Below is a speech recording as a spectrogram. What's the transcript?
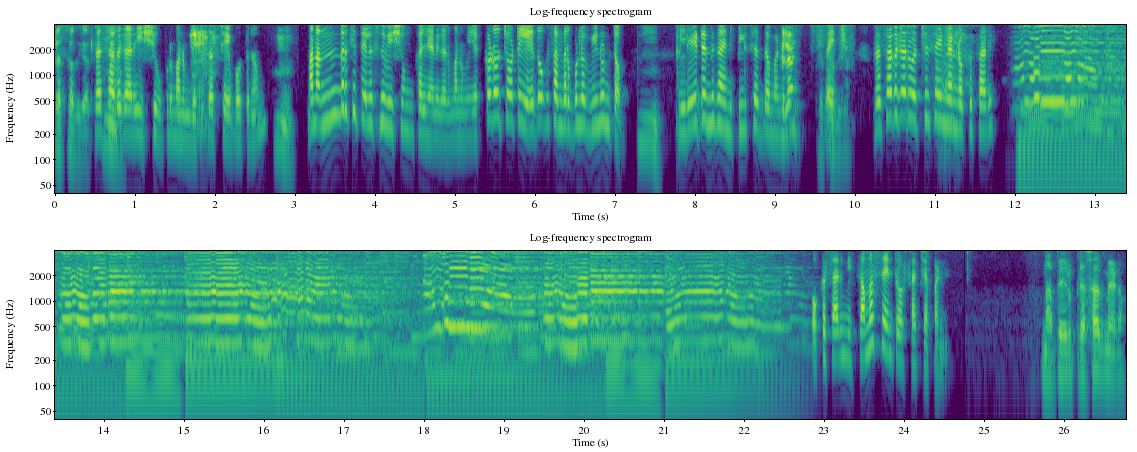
ప్రసాద్ గారు. ప్రసాద్ గారి ఇష్యూ ఇప్పుడు మనం డిస్కస్ చేయబోతున్నాం. Hmm. మనందరికీ తెలిసిన విషయం కళ్యాణ్ గారు మనం ఎక్కడో చోట ఏదో ఒక సందర్భంలో వినుంటాం. Hmm. లేట్ ఎందుకు ఆయన పిలిచేద్దామండి. ప్రసాద్ గారు వచ్చేసేయండి ఒకసారి. ఒకసారి మీ సమస్య ఏంటో ఒకసారి చెప్పండి. నా పేరు ప్రసాద్ మేడం.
